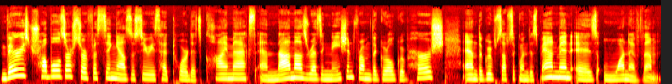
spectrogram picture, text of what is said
Various troubles are surfacing as the series head toward its climax, and Nana's resignation from the girl group Hershe and the group's subsequent disbandment is one of them.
